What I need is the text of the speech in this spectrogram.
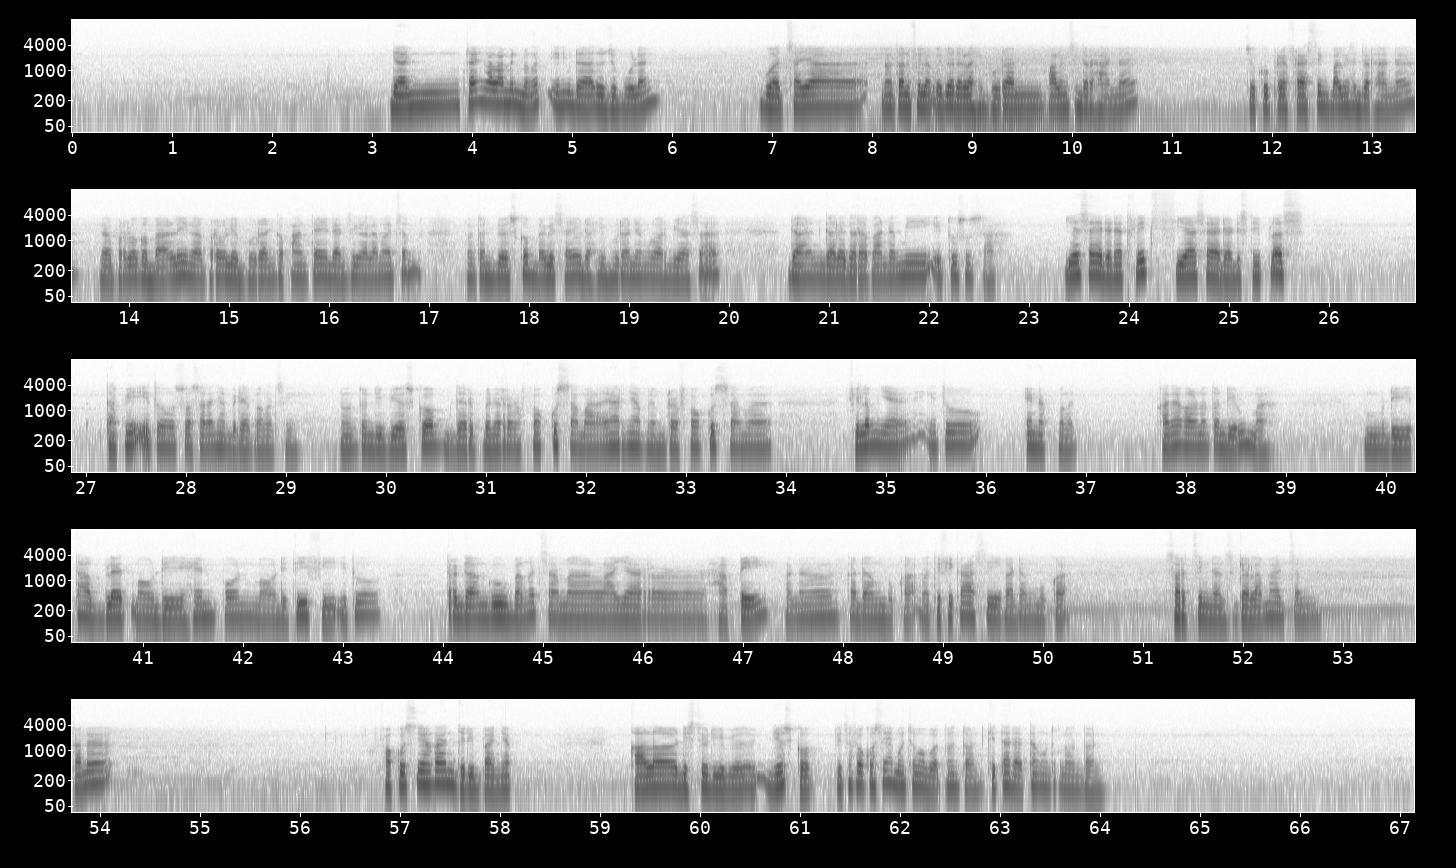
Dan saya ngalamin banget ini udah tujuh bulan buat saya nonton film itu adalah hiburan paling sederhana cukup refreshing paling sederhana nggak perlu ke Bali nggak perlu liburan ke pantai dan segala macam. Nonton bioskop bagi saya udah hiburan yang luar biasa. Dan gara-gara pandemi itu susah. Ya saya ada Netflix ya saya ada Disney Plus tapi itu suasananya beda banget sih. Nonton di bioskop bener-bener fokus sama layarnya bener-bener fokus sama filmnya itu enak banget. Karena kalau nonton di rumah di tablet mau di handphone mau di TV itu terganggu banget sama layar HP karena kadang buka notifikasi kadang buka searching dan segala macam karena fokusnya kan jadi banyak. Kalau di studio bioskop itu fokusnya emang cuma buat nonton. Kita datang untuk nonton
